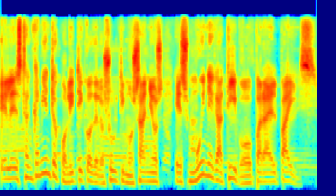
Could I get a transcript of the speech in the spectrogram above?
El estancamiento político de los últimos años es muy negativo para el país.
